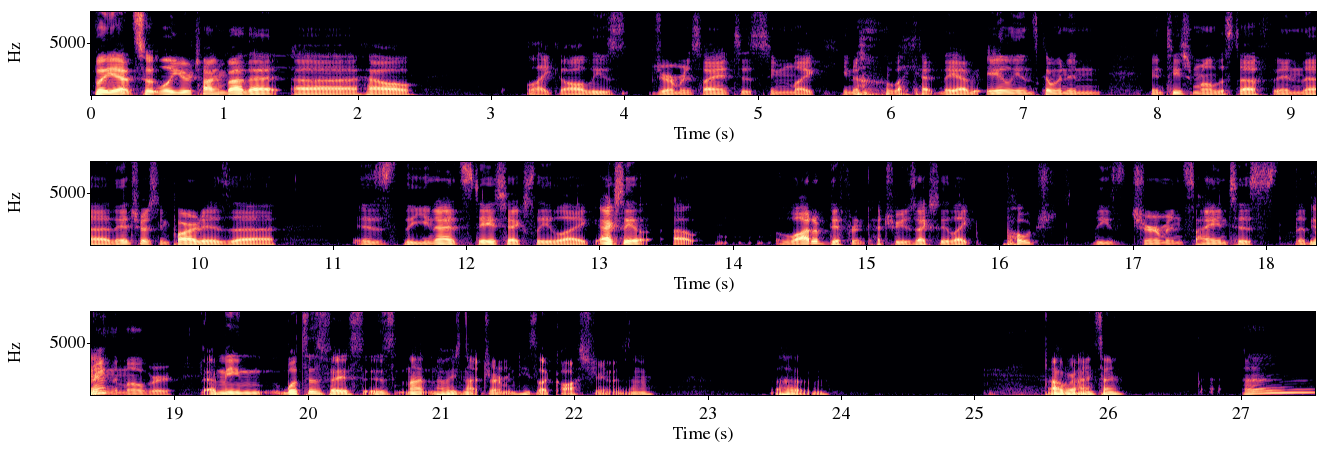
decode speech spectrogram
but yeah, so Well, you were talking about that, uh, how like all these German scientists seem like you know like they have aliens coming in and teach them all this stuff. And uh, the interesting part is uh, is the United States actually like actually uh, a lot of different countries actually like poached these German scientists that bring Yeah. them over. I mean, what's his face is not. No, he's not German. He's like Austrian, isn't he? Um, Albert Einstein. Uh,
